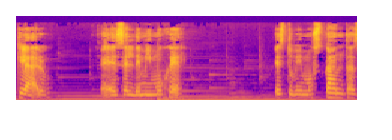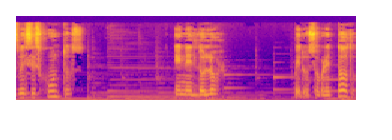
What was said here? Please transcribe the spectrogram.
Claro, es el de mi mujer. Estuvimos tantas veces juntos, en el dolor, pero sobre todo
